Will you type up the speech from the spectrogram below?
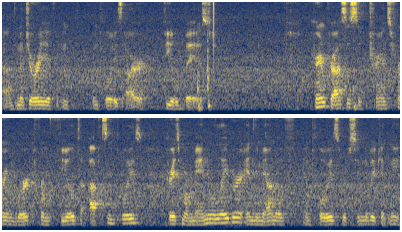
Uh, the majority of em- employees are field based. Current process of transferring work from field to office employees creates more manual labor and the amount of employees, which significantly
